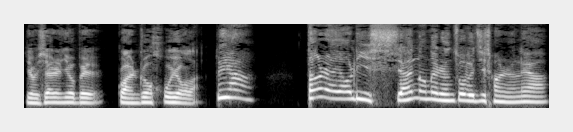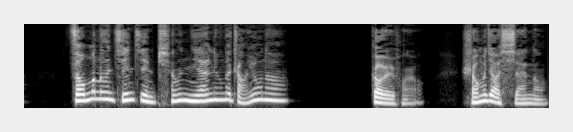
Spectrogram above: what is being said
有些人又被管仲忽悠了。对呀，当然要立贤能的人作为继承人了呀，怎么能仅仅凭年龄的长幼呢？各位朋友，什么叫贤能？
